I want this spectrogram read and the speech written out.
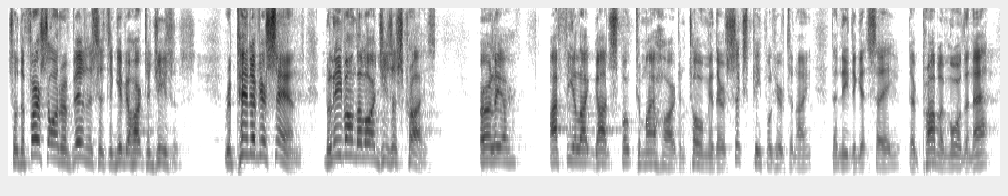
So, the first order of business is to give your heart to Jesus. Repent of your sins. Believe on the Lord Jesus Christ. Earlier, I feel like God spoke to my heart and told me there are six people here tonight that need to get saved. There are probably more than that,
